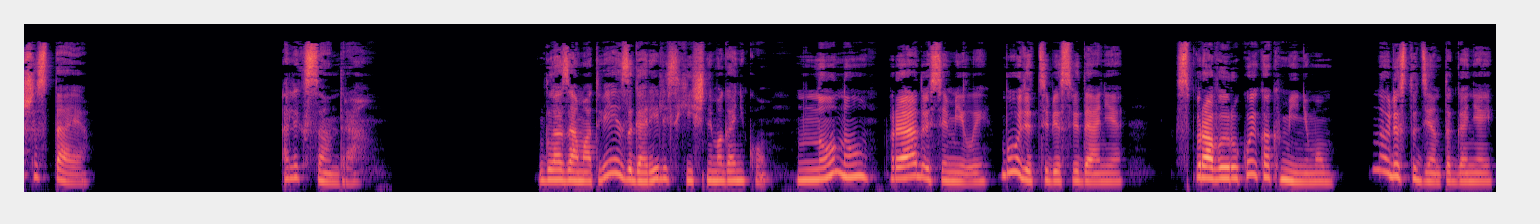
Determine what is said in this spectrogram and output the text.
шестая. Александра. Глаза Матвея загорелись хищным огоньком. «Ну-ну, радуйся, милый, будет тебе свидание. С правой рукой как минимум. Ну или студенток гоняй.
